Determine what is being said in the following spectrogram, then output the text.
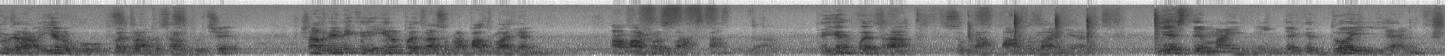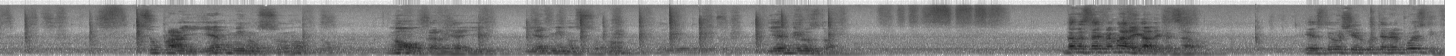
Simplificăm n pătrat. Sigur că da, n cu pătratul s-ar duce și ar veni că n pătrat supra 4 la n, am ajuns la asta, Da. că n pătrat supra 4 la n este mai mic decât 2n supra n minus 1, 9 pe lângă n minus 1, n minus 2. Dar ăsta e mai mare egal decât 0. Este un șir cu teren pozitiv.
